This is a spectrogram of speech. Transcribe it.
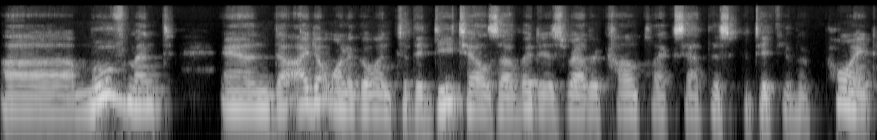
uh, movement. And uh, I don't want to go into the details of it; is rather complex at this particular point.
